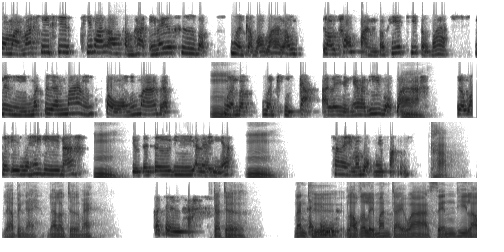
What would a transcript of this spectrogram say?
ประมาณว่าที่ที่ที่ว่าเราสัมผัสเองได้ก็คือแบบเหมือนกับว่าว่าเราเราชอบปั่นประเภทที่แบบว่า หนึ่งมาเตือนบ้างสองมาแบบอืมเหมือนแบบเหมือนผีกะอะไรอย่างเงี้ยค่ะที่บอกว่าอืมระวังตัวเองไว้ให้ดีนะอืม เดี๋ยวจะเจอดีอะไรอย่างเงี้ย อืม ใช่มาบอกในฝัน ครับ แล้วเป็นไง แล้วเราเจอไหมก็เจอค่ะ ก็เจอ นั่นคือก็เจอเราก็เลยมั่นใจว่าเซนส์ที่เรา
